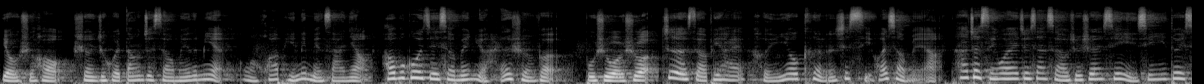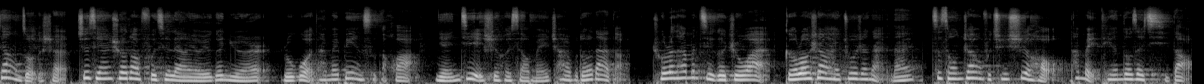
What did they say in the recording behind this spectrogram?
有时候甚至会当着小梅的面往花瓶里面撒尿，毫不顾忌小梅女孩的身份。不是我说，这小屁孩很有可能是喜欢小梅啊！他这行为就像小学生吸引心仪对象做的事儿。之前说到夫妻俩有一个女儿，如果她没病死的话，年纪是和小梅差不多大的。除了他们几个之外，阁楼上还住着奶奶。自从丈夫去世后，她每天都在祈祷。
